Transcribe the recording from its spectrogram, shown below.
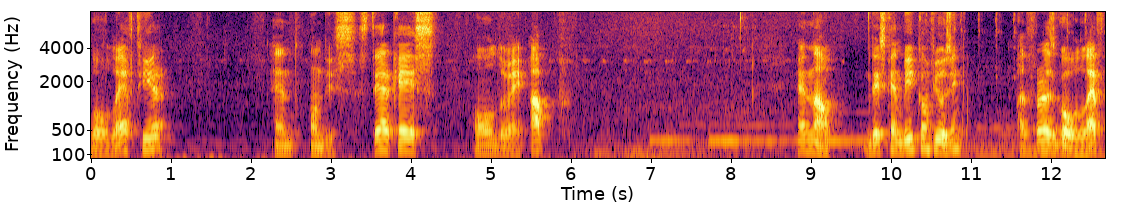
go left here and on this staircase all the way up. And now, this can be confusing, but first go left,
